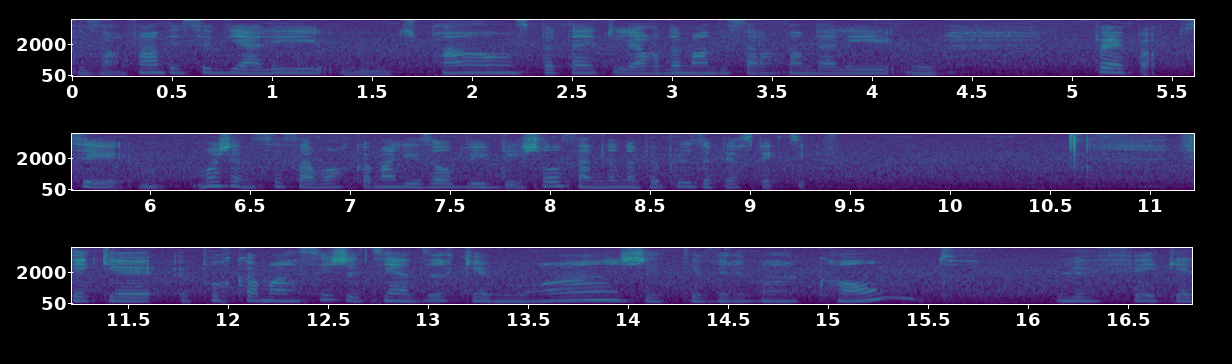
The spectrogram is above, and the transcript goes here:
tes enfants décident d'y aller, ou tu penses peut-être leur demander si ça leur tente d'aller, ou peu importe. Moi, j'aime ça savoir comment les autres vivent les choses, ça me donne un peu plus de perspective. Fait que pour commencer, je tiens à dire que moi, j'étais vraiment contre le fait qu'elles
